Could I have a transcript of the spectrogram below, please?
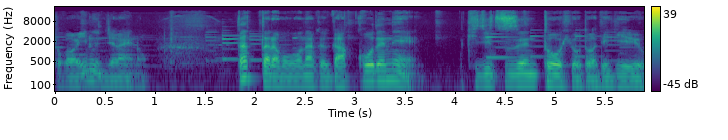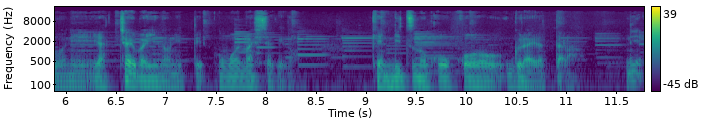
とかはいるんじゃないの。だったらもうなんか学校でね期日前投票とかできるようにやっちゃえばいいのにって思いましたけど。県立の高校ぐらいだったら。ね。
